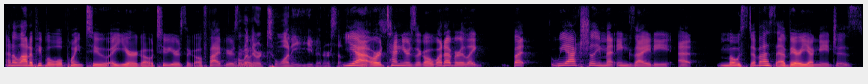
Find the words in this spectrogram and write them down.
and a lot of people will point to a year ago two years ago five years or ago when they were 20 even or something yeah yes. or 10 years ago whatever like but we actually met anxiety at most of us at very young ages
